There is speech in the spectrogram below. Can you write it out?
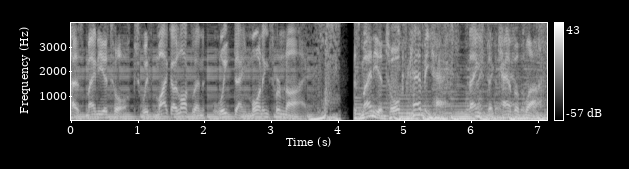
Tasmania Talks with Mike O'Loughlin, weekday mornings from 9. Tasmania Talks camping hacks, thanks to Camper Plus.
